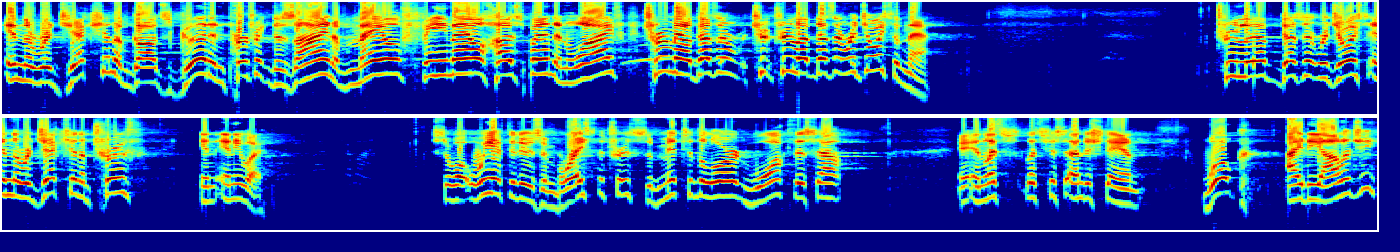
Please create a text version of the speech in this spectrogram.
in the rejection of God's good and perfect design of male, female, husband, and wife. True, male doesn't, true, true love doesn't rejoice in that. True love doesn't rejoice in the rejection of truth in any way. So, what we have to do is embrace the truth, submit to the Lord, walk this out, and let's, let's just understand woke ideology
